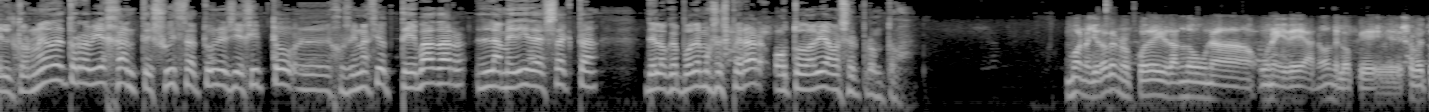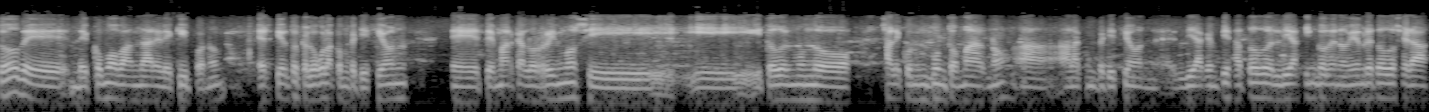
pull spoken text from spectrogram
el torneo de Torrevieja ante Suiza, Túnez y Egipto, eh, José Ignacio, ¿te va a dar la medida exacta de lo que podemos esperar o todavía va a ser pronto? Bueno, yo creo que nos puede ir dando una, una idea, ¿no? De lo que, sobre todo de, cómo va a andar el equipo, ¿no? Es cierto que luego la competición eh, te marca los ritmos y, y, todo el mundo sale con un punto más, ¿no? A, a la competición. El día que empieza todo, el día 5 de noviembre, todo será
